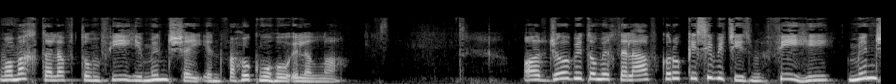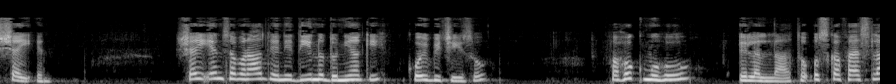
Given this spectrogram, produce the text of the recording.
وہ مختلف تم فی ہی من شعی ان فحکم ہو اللہ۔ اور جو بھی تم اختلاف کرو، کسی بھی چیز میں فی ہی من شعی ان شعی ان سے مراد یعنی دین و دنیا کی کوئی بھی چیز ہو فحکم ہو اللہ تو اس کا فیصلہ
